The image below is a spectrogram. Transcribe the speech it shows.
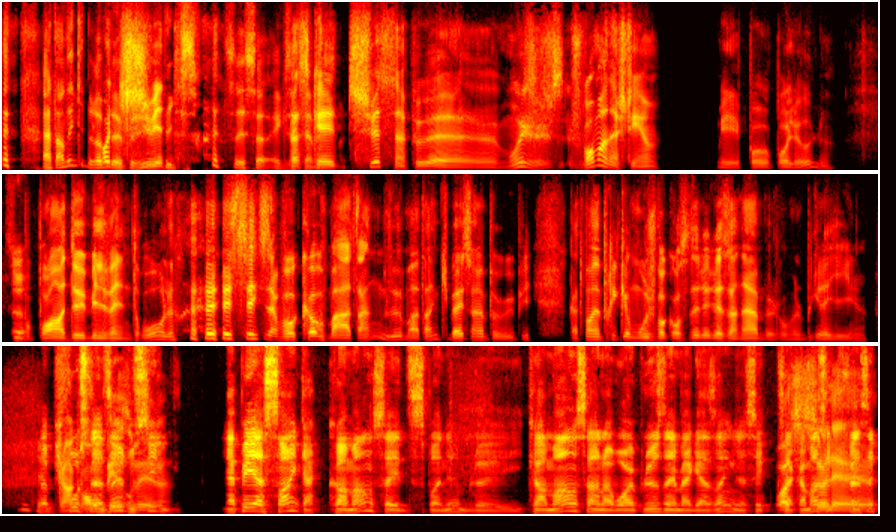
Attendez qu'il drop Pas de prix. C'est ça, Parce exactement. que tout de suite, c'est un peu. euh, moi, je, je vais m'en acheter un. Mais pas, pas là. là. Ça. Pas, en 2023. Là. Ça va comme m'attendre. M'attendre qu'il baisse un peu. Puis quand tu prends un prix que moi, je vais considérer raisonnable, je vais me le griller. Ah, il faut se le dire aussi. La PS5, elle commence à être disponible. là. Il commence à en avoir plus dans les magasins. Ouais, ça commence ça, à être le- facile.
